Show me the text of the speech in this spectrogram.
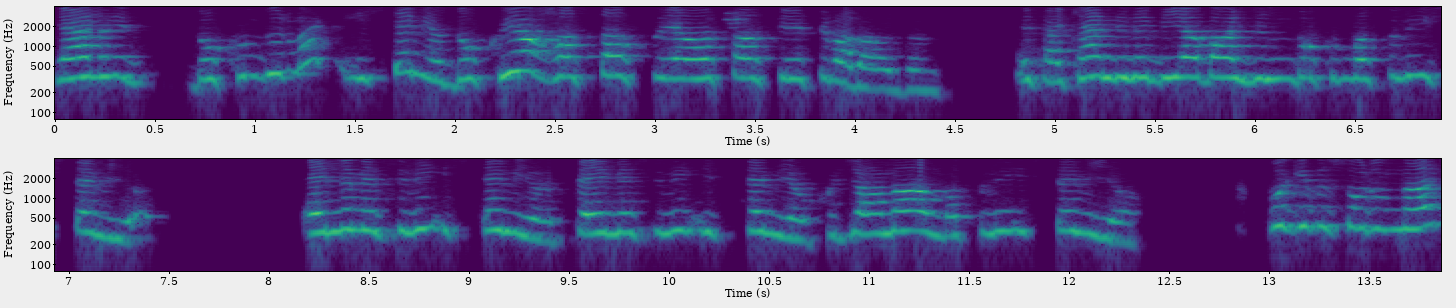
yani dokundurmak istemiyor. Dokuya hassaslığı, hassasiyeti var aldığım. Mesela kendine bir yabancının dokunmasını istemiyor. Ellemesini istemiyor, sevmesini istemiyor, kucağına almasını istemiyor. Bu gibi sorunlar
